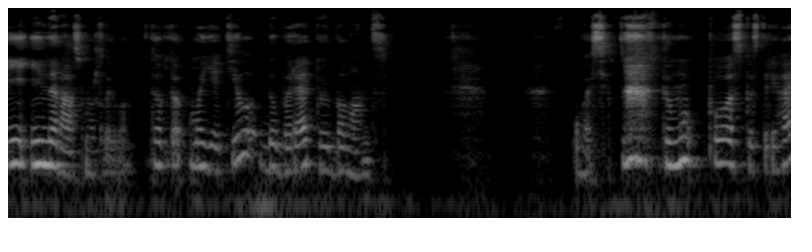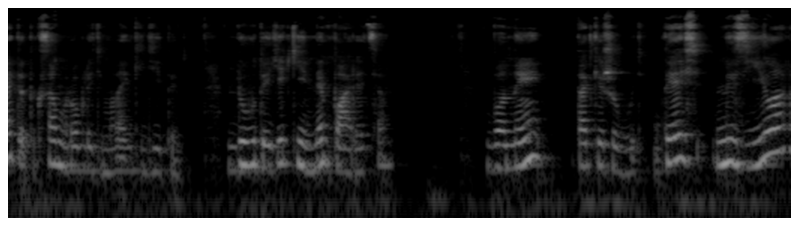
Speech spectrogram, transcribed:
І, і не раз, можливо. Тобто моє тіло добере той баланс. Ось. Тому поспостерігайте, так само роблять і маленькі діти. Люди, які не паряться, вони так і живуть. Десь не з'їла,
